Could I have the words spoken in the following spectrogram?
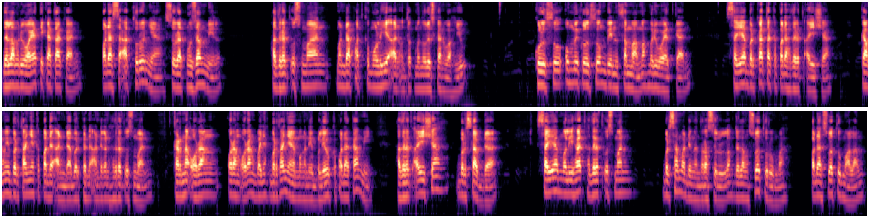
Dalam riwayat dikatakan, pada saat turunnya surat Muzammil, Hadrat Utsman mendapat kemuliaan untuk menuliskan wahyu. Kulsu, Ummi Kulsum bin Samamah meriwayatkan, saya berkata kepada Hadrat Aisyah, kami bertanya kepada Anda berkenaan dengan Hadrat Utsman, karena orang orang banyak bertanya mengenai beliau kepada kami. Hadrat Aisyah bersabda, saya melihat Hadrat Utsman bersama dengan Rasulullah dalam suatu rumah pada suatu malam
